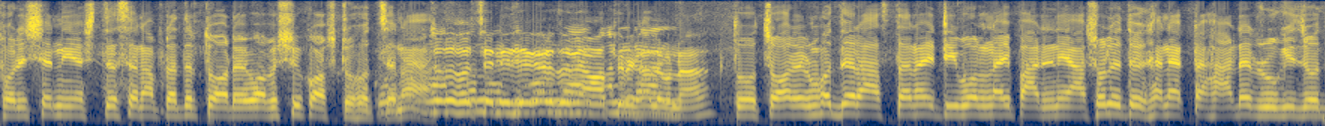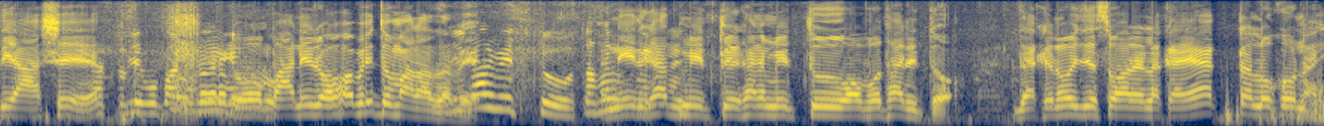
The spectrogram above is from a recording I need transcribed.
সরিষা নিয়ে আসতেছেন আপনাদের তো অবশ্যই কষ্ট হচ্ছে না? তো চরের মধ্যে রাস্তা নাই টিবল নাই পানি নেই। আসলে তো এখানে একটা হার্টের রুগী যদি আসে তো পানির অভাবেই তো মারা যাবে। নির্ঘাত মৃত্যু এখানে মৃত্যু অবধারিত। দেখেন ওই যে চর এলাকায় একটা লোকও নাই।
